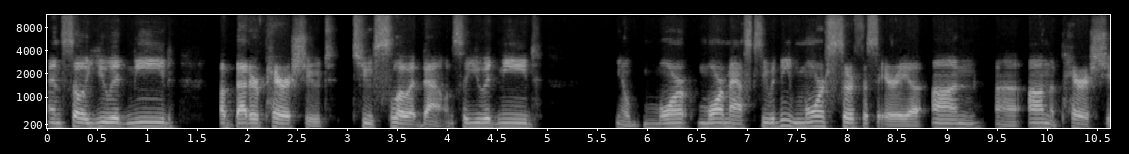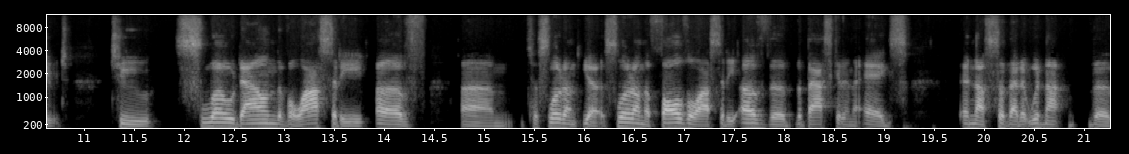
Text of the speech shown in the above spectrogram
And so you would need a better parachute to slow it down. So you would need you know more more masks you would need more surface area on uh, on the parachute to slow down the velocity of um, to slow down yeah slow down the fall velocity of the the basket and the eggs enough so that it would not the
